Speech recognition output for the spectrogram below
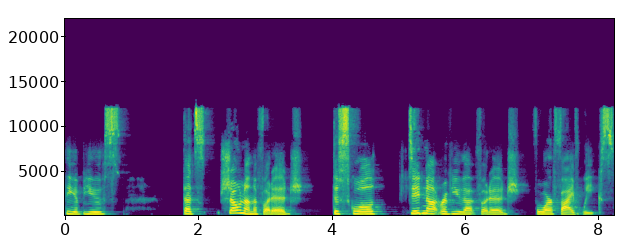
the abuse that's shown on the footage, the school did not review that footage for five weeks.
